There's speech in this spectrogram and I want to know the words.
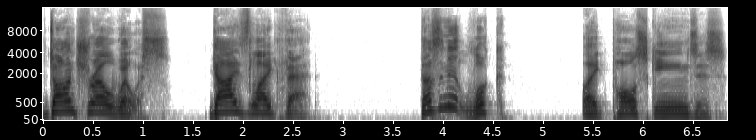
Dontrelle Willis, guys like that. Doesn't it look like Paul Skenes is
